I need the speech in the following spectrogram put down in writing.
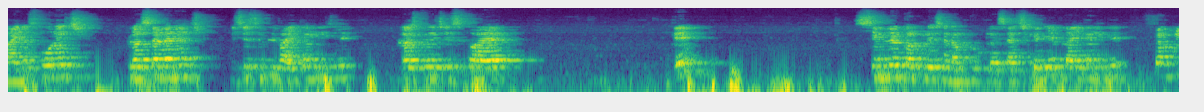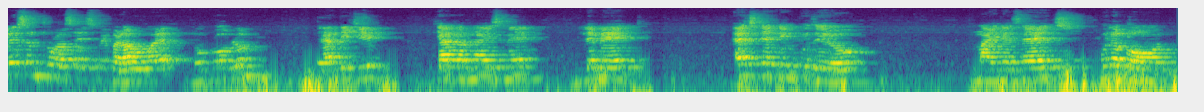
minus four h plus seven h इसे सिंप्लीफाई कर लीजिए plus two h square okay similar calculation हम टू प्लस एच के लिए अप्लाई करेंगे। कैलकुलेशन थोड़ा सा इसमें बढ़ा हुआ है नो प्रॉब्लम ध्यान दीजिए, क्या करना है इसमें? Limit h tending to zero minus h full upon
